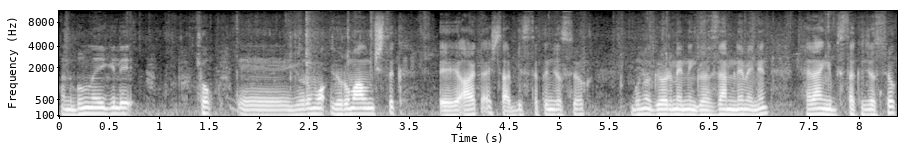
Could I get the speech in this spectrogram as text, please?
hani bununla ilgili çok e, yorum yorum almıştık. Arkadaşlar bir sakıncası yok. Bunu görmenin, gözlemlemenin herhangi bir sakıncası yok.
